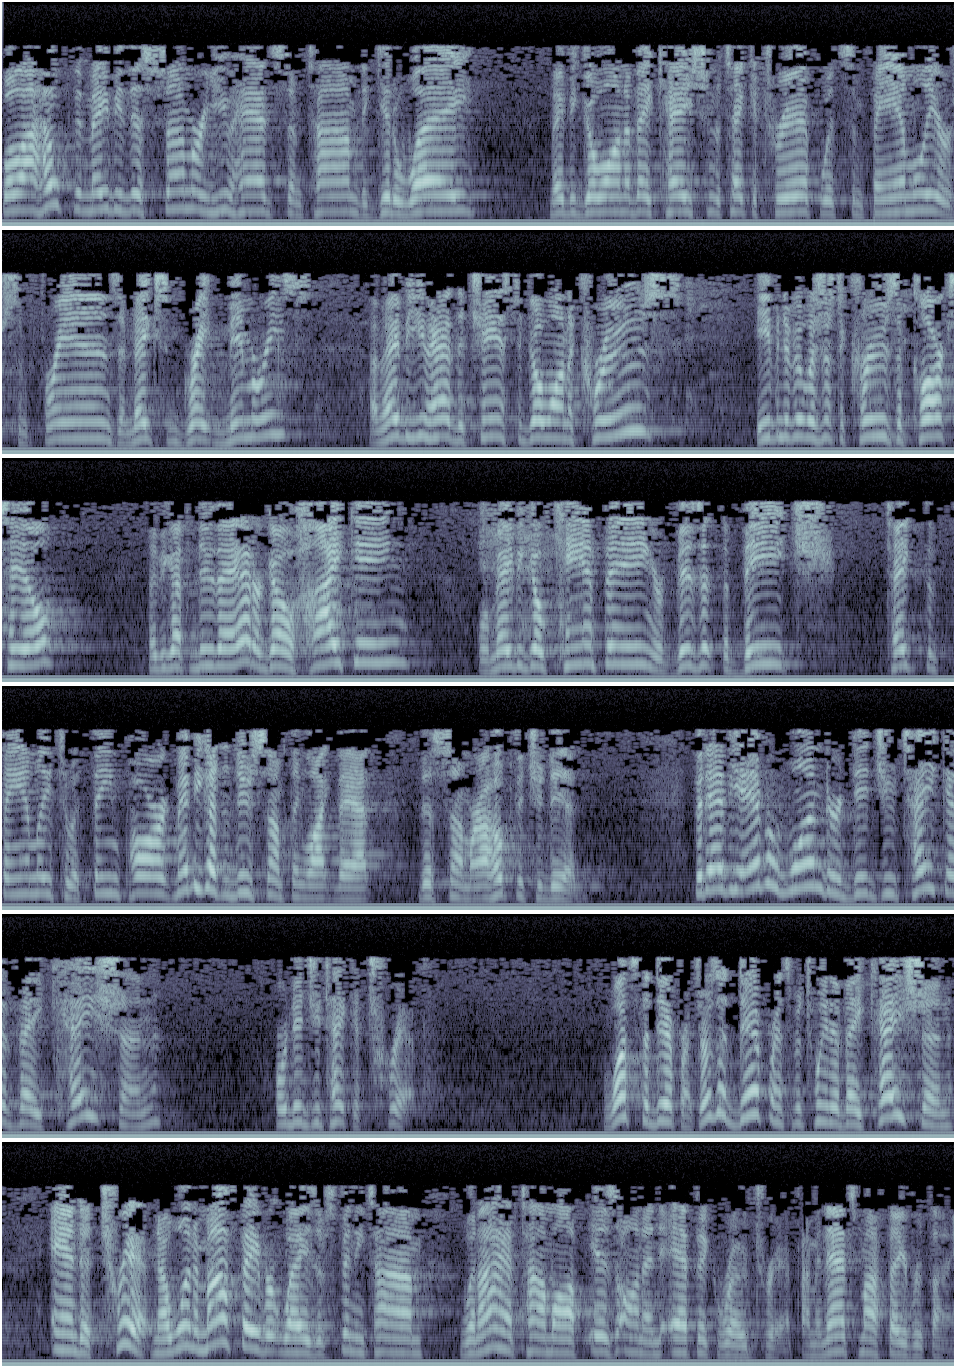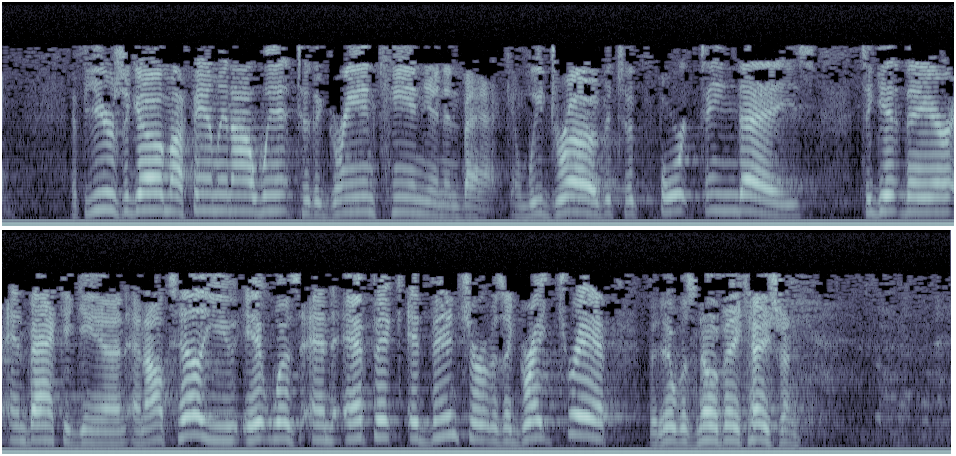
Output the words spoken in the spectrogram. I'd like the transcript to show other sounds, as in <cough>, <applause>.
Well, I hope that maybe this summer you had some time to get away, maybe go on a vacation or take a trip with some family or some friends and make some great memories. Uh, maybe you had the chance to go on a cruise, even if it was just a cruise of Clarks Hill. Maybe you got to do that, or go hiking, or maybe go camping, or visit the beach, take the family to a theme park. Maybe you got to do something like that this summer. I hope that you did. But have you ever wondered, did you take a vacation or did you take a trip? What's the difference? There's a difference between a vacation and a trip. Now, one of my favorite ways of spending time when I have time off is on an epic road trip. I mean, that's my favorite thing. A few years ago, my family and I went to the Grand Canyon and back, and we drove. It took 14 days to get there and back again. And I'll tell you, it was an epic adventure. It was a great trip, but it was no vacation.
